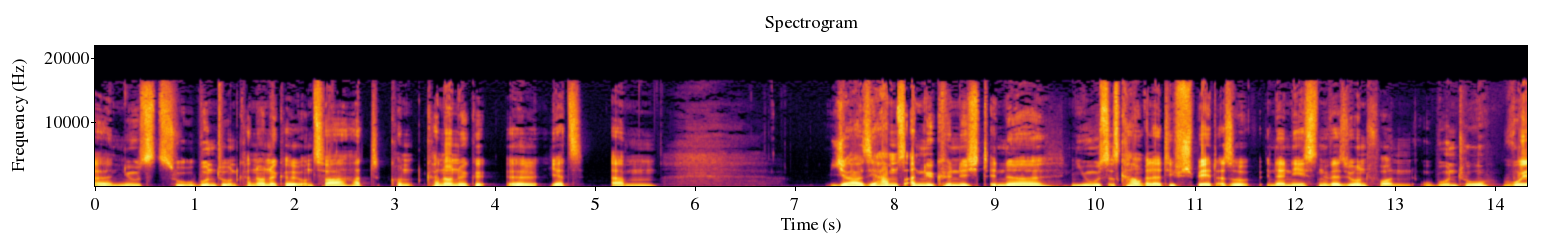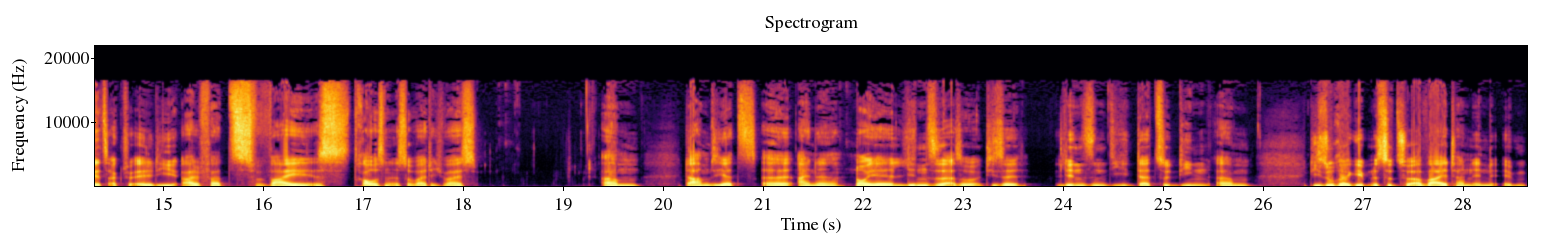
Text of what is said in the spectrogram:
äh, News zu Ubuntu und Canonical. Und zwar hat Con Canonical äh, jetzt, ähm, ja, sie haben es angekündigt in der News, es kam relativ spät, also in der nächsten Version von Ubuntu, wo jetzt aktuell die Alpha 2 ist, draußen ist, soweit ich weiß. Ähm, da haben sie jetzt äh, eine neue Linse, also diese Linsen, die dazu dienen, ähm, die Suchergebnisse zu erweitern in, im,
